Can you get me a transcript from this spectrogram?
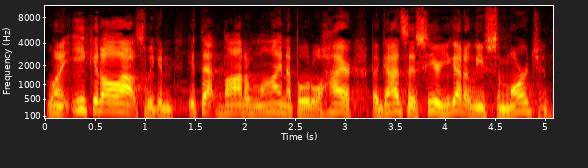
We want to eke it all out so we can get that bottom line up a little higher. But God says here, you got to leave some margin.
